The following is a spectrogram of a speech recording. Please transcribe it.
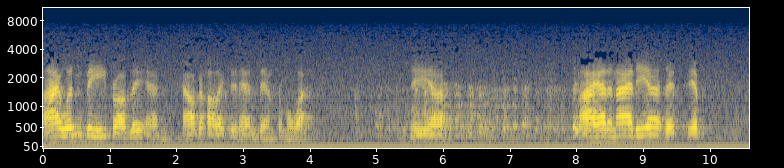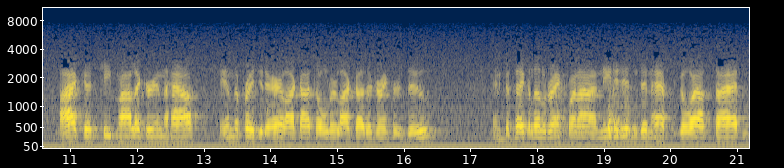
I wouldn't be probably an alcoholic if it hadn't been for my wife. The uh, I had an idea that if I could keep my liquor in the house, in the Frigidaire, like I told her, like other drinkers do, and could take a little drink when I needed it and didn't have to go outside and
